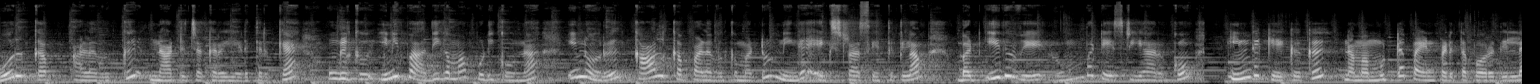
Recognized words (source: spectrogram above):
ஒரு கப் அளவுக்கு நாட்டு சர்க்கரை எடுத்திருக்கேன். உங்களுக்கு இனிப்பு அதிகமாக பிடிக்கும்னா இன்னொரு கால் கப் அளவுக்கு மட்டும் நீங்கள் எக்ஸ்ட்ரா சேர்த்துக்கலாம். பட் இதுவே ரொம்ப டேஸ்டியாக இருக்கும். இந்த கேக்குக்கு நம்ம முட்டை பயன்படுத்த போகிறதில்ல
